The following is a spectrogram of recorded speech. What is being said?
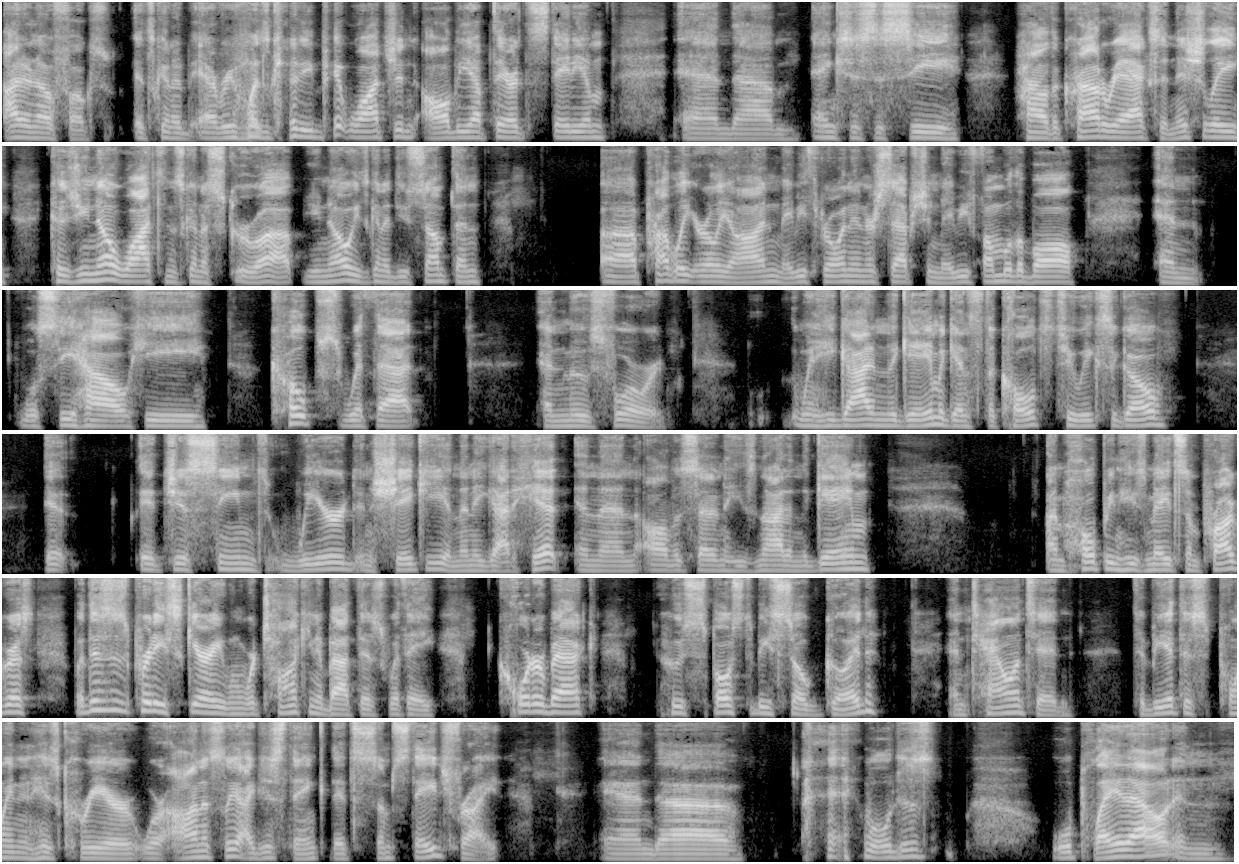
I don't know, folks. It's to everyone's going to be watching. I'll be up there at the stadium and um, anxious to see how the crowd reacts initially because you know Watson's going to screw up. You know he's going to do something uh, probably early on, maybe throw an interception, maybe fumble the ball, and we'll see how he copes with that and moves forward. When he got in the game against the Colts two weeks ago, it it just seemed weird and shaky, and then he got hit, and then all of a sudden he's not in the game. I'm hoping he's made some progress, but this is pretty scary when we're talking about this with a quarterback who's supposed to be so good and talented to be at this point in his career where honestly I just think that's some stage fright. And uh we'll just we'll play it out and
